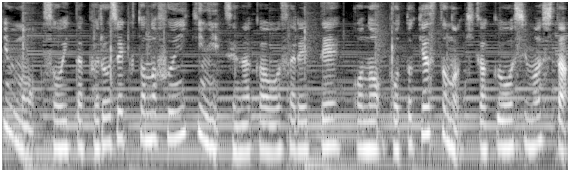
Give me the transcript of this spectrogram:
身もそういったプロジェクトの雰囲気に背中を押されて、このポッドキャストの企画をしました。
